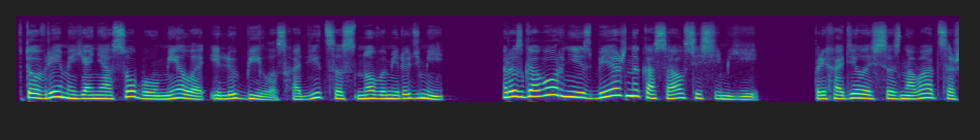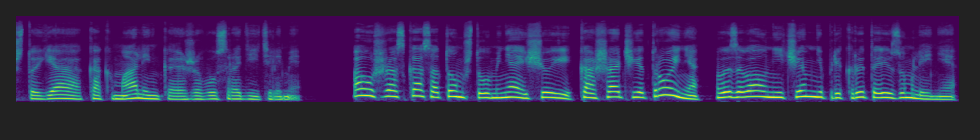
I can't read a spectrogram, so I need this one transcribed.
В то время я не особо умела и любила сходиться с новыми людьми. Разговор неизбежно касался семьи. Приходилось сознаваться, что я, как маленькая, живу с родителями. А уж рассказ о том, что у меня еще и кошачья тройня, вызывал ничем не прикрытое изумление.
